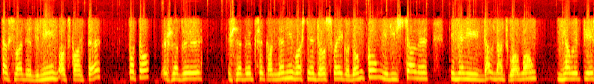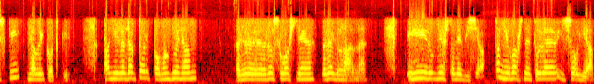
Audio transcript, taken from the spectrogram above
tak zwane dni otwarte po to, żeby żeby przygarnęli właśnie do swojego domku, mieli ścianę i mieli dach nad głową, miały pieski, miały kotki. Pani redaktor pomogły nam rozgłośnie regionalne i również telewizja. To nieważne, które i co i jak.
